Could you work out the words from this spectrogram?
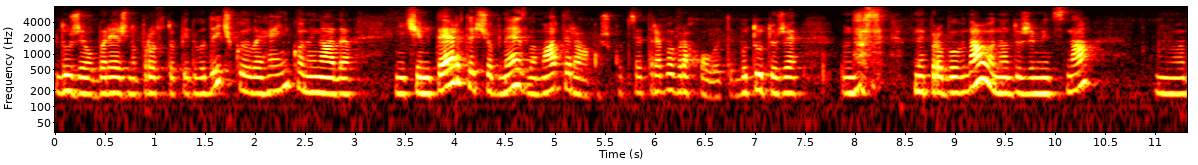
дуже обережно просто під водичкою, легенько, не треба нічим терти, щоб не зламати ракушку. Це треба враховувати. Бо тут уже у нас не пробивна, вона дуже міцна. От,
